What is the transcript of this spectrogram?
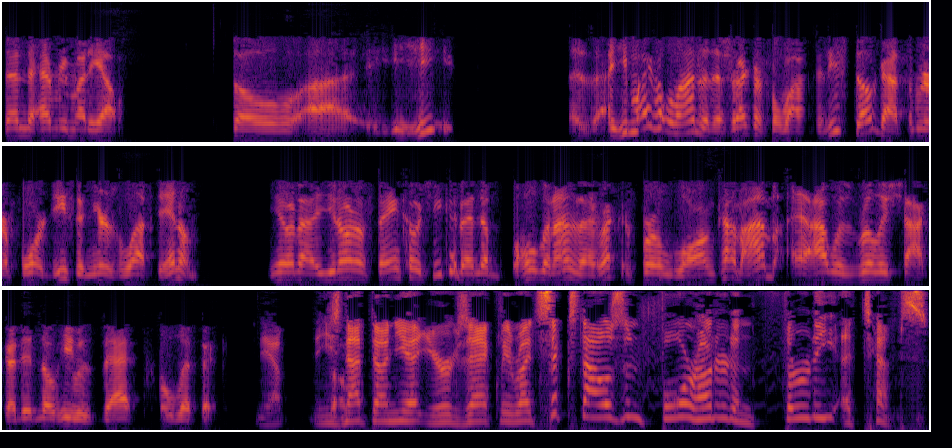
than to everybody else. So uh, he he might hold on to this record for a while because he's still got three or four decent years left in him. You know what I, you know what I'm saying, Coach? He could end up holding on to that record for a long time. I'm I was really shocked. I didn't know he was that prolific. Yep. He's not done yet. You're exactly right. 6,430 attempts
